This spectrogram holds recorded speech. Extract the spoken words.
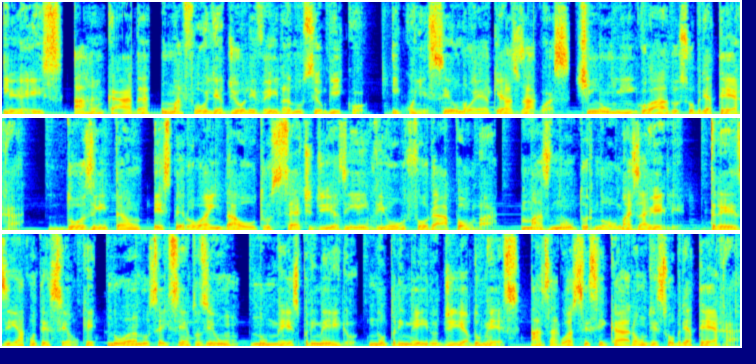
E eis, arrancada, uma folha de oliveira no seu bico. E conheceu Noé que as águas tinham minguado sobre a terra. 12 Então, esperou ainda outros sete dias e enviou fora a pomba. Mas não tornou mais a ele. 13 Aconteceu que, no ano 601, no mês primeiro, no primeiro dia do mês, as águas se secaram de sobre a terra.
